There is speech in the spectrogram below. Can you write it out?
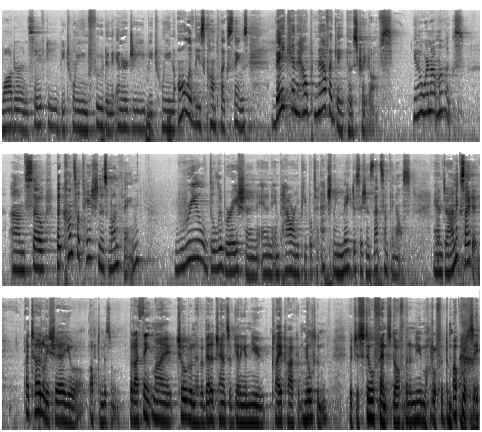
water and safety, between food and energy, between all of these complex things, they can help navigate those trade-offs. You know, we're not mugs. Um, so, but consultation is one thing. Real deliberation and empowering people to actually make decisions, that's something else. And uh, I'm excited. I totally share your optimism, but I think my children have a better chance of getting a new play park at Milton which is still fenced off, than a new model for democracy.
